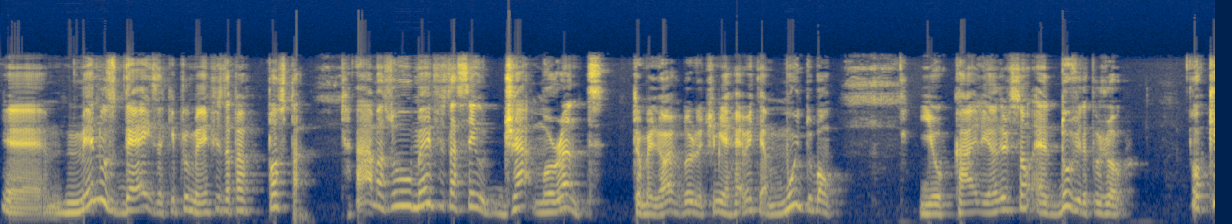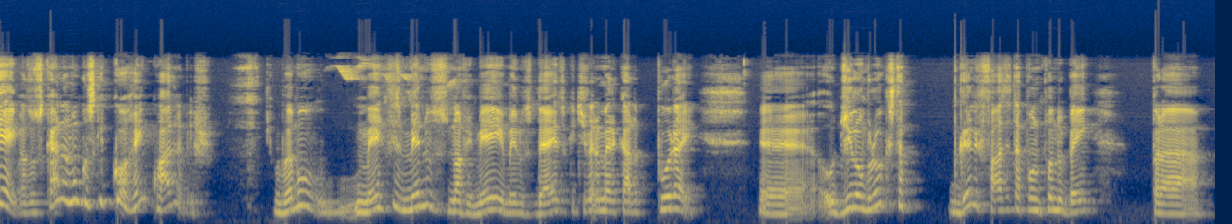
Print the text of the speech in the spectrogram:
É, menos 10 aqui para o Memphis, dá para postar. Ah, mas o Memphis está sem o Ja Morant, que é o melhor jogador do time, e realmente é muito bom. E o Kyle Anderson é dúvida pro jogo. Ok, mas os caras não vão conseguir correr em quadra, bicho. Vamos, Memphis menos 9,5, menos 10, o que tiver no mercado por aí. É, o Dylan Brooks está grande fase, está pontuando bem para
